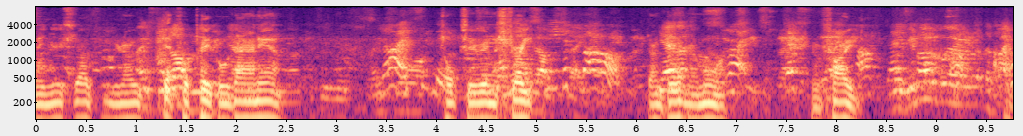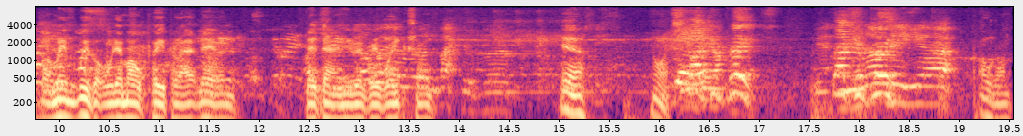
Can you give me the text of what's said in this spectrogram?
I mean, you used to have, you know, Deptford people down here, talk to you in the street. Don't do it no more. You're afraid. I mean, we've got all them old people out there and they're down here every week, so, yeah, nice. Back your plates. Back You your know plates. the, Hold on.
